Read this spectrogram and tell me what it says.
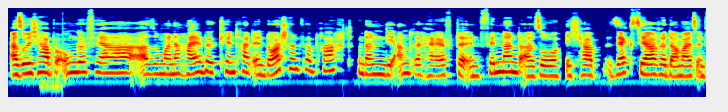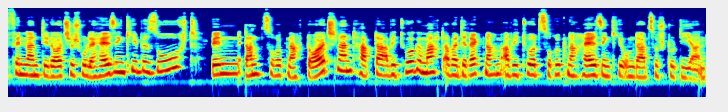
Also ich habe ungefähr also meine halbe Kindheit in Deutschland verbracht und dann die andere Hälfte in Finnland. Also ich habe sechs Jahre damals in Finnland die Deutsche Schule Helsinki besucht, bin dann zurück nach Deutschland, habe da Abitur gemacht, aber direkt nach dem Abitur zurück nach Helsinki, um da zu studieren.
